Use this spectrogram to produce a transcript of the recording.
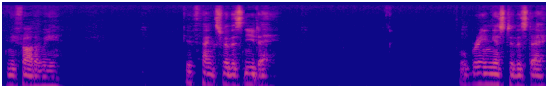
Heavenly Father, we give thanks for this new day, for bringing us to this day,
